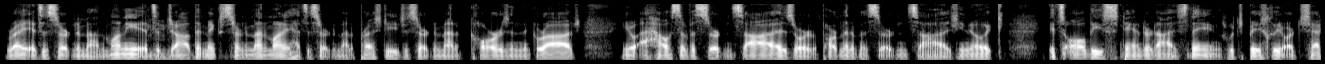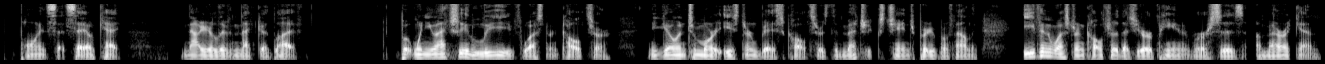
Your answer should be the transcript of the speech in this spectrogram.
right? It's a certain amount of money. It's a Mhm. job that makes a certain amount of money, has a certain amount of prestige, a certain amount of cars in the garage, you know, a house of a certain size or an apartment of a certain size, you know, like it's all these standardized things, which basically are checkpoints that say, okay, now you're living that good life. But when you actually leave Western culture, you go into more Eastern based cultures, the metrics change pretty profoundly. Even Western culture that's European versus American,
